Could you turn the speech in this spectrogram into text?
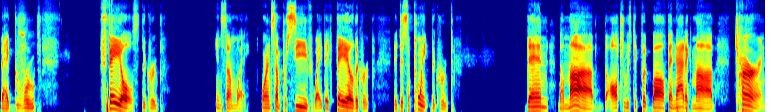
that group, fails the group in some way or in some perceived way, they fail the group, they disappoint the group, then the mob, the altruistic football fanatic mob, turn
